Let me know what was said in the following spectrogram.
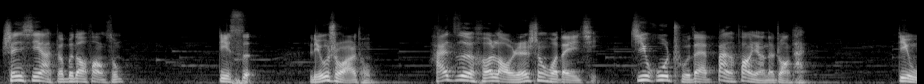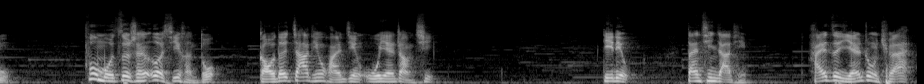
身心啊得不到放松。第四，留守儿童，孩子和老人生活在一起，几乎处在半放养的状态。第五，父母自身恶习很多，搞得家庭环境乌烟瘴气。第六，单亲家庭，孩子严重缺爱，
